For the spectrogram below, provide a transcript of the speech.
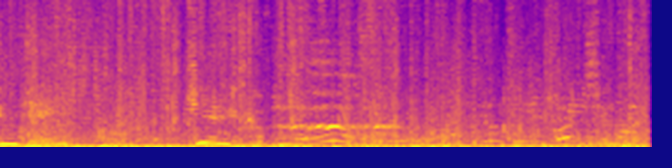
Engaged. Kiriko. Functions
